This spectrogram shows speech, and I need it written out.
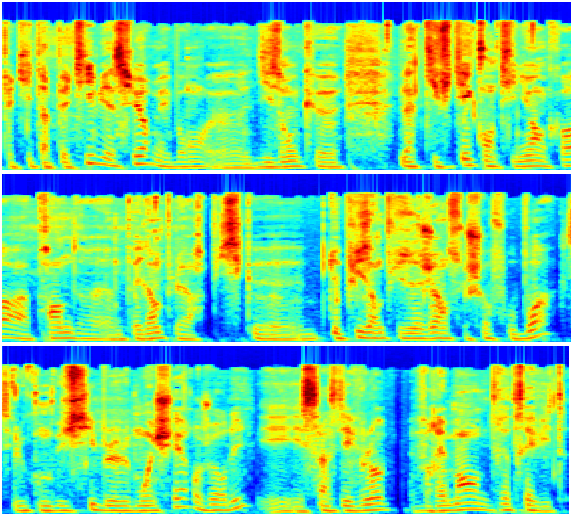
petit à petit, bien sûr, mais bon, euh, disons que l'activité continue encore à prendre un peu d'ampleur puisque de plus en plus de gens se chauffent au bois. C'est le combustible le moins cher aujourd'hui et ça se développe vraiment très très vite.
